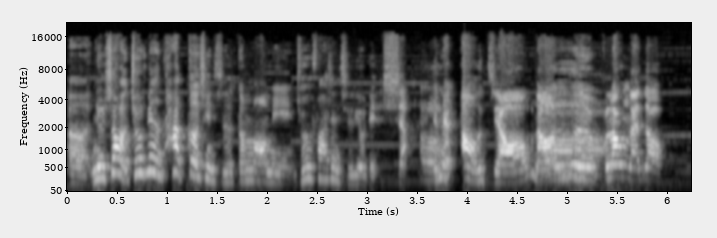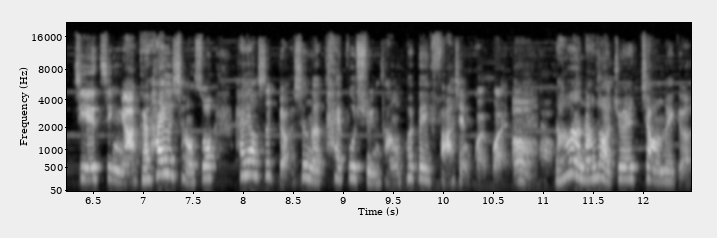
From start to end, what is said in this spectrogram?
呃，女主角就变成她个性其实跟猫咪，你就会发现其实有点像，有点傲娇，然后就是不让男主角。接近啊，可是他又想说，他要是表现的太不寻常，会被发现怪怪的。嗯，然后呢，男主角就会叫那个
